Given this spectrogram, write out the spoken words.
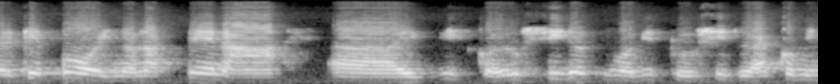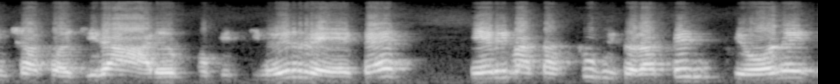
perché poi non appena uh, il disco è uscito, il primo disco è uscito e ha cominciato a girare un pochettino in rete, è arrivata subito l'attenzione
